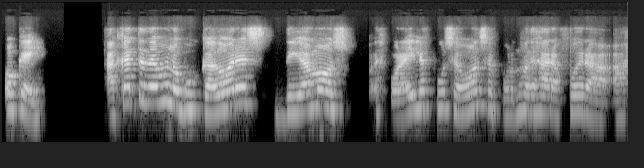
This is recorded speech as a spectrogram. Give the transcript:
Ok, acá tenemos los buscadores, digamos, pues por ahí les puse 11 por no dejar afuera a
